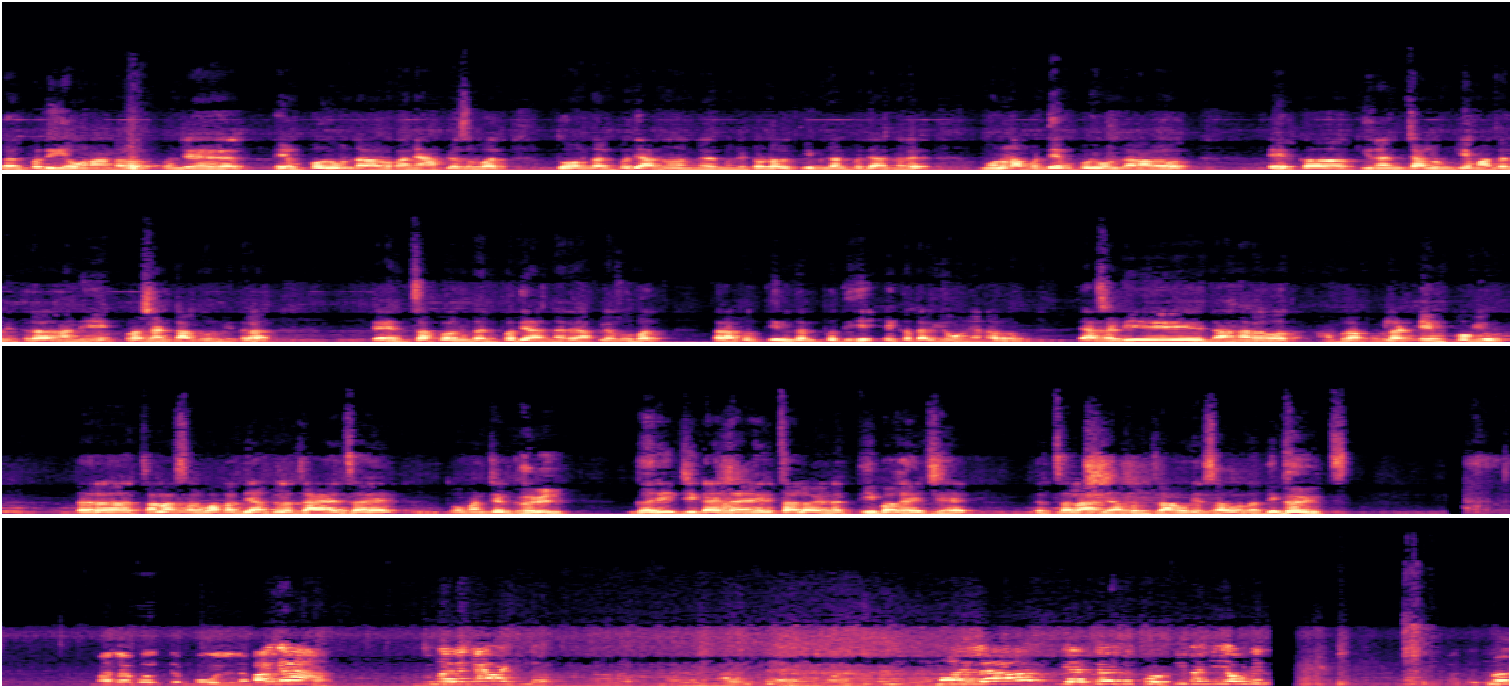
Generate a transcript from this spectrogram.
गणपती घेऊन आणणार आहोत. म्हणजे टेम्पो घेऊन जाणार आहोत आणि आपल्यासोबत दोन गणपती अजून असणार आहेत. म्हणजे टोटल तीन गणपती असणार आहेत. म्हणून आपण टेम्पो घेऊन जाणार आहोत. एक किरण चालुंके माझा मित्र आणि प्रशांत ठाकूर मित्र. त्यांचा पण गणपती असणार आहे आपल्यासोबत. तर आपण तीन गणपती एकत्र घेऊन येणार आहोत. त्यासाठी जाणार आहोत अमरापूरला टेम्पो घेऊन. तर चला सर्वात आधी आपल्याला जायचं आहे. तो म्हणजे घरी. घरी जी काय तयारी चालू आहे ना ती बघायची आहे. तर चला आधी आपण जाऊया सर्वात आधी घरीच. मला बोलते बोल बघा तुम्हाला काय वाटलं? मला याच्यावर छोटी म्हणजे एवढी. तुला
